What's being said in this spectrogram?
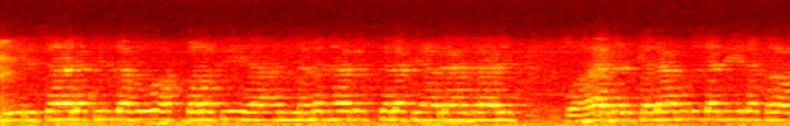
في رسالة له أخبر فيها أن مذهب السلف على ذلك. وهذا الكلام الذي ذكره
